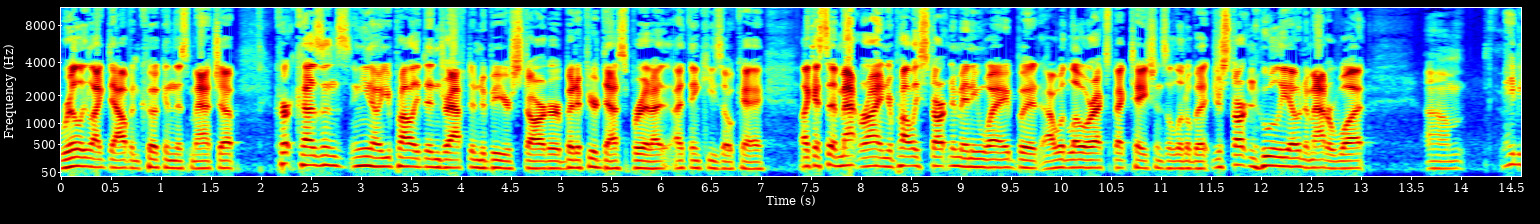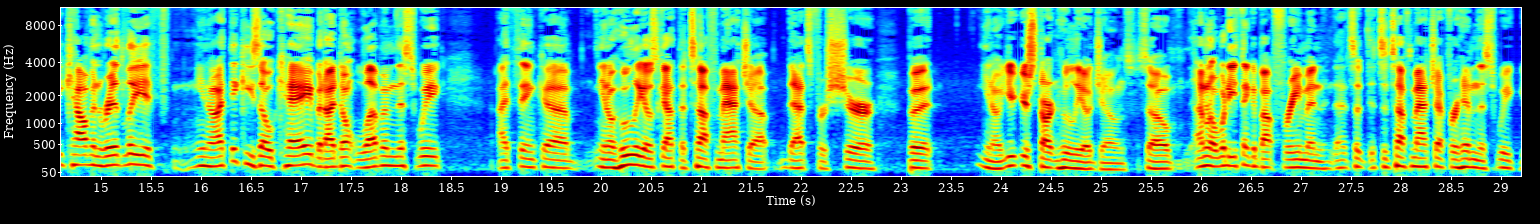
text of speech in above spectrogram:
really like Dalvin Cook in this matchup. Kirk Cousins, you know, you probably didn't draft him to be your starter, but if you're desperate, I, I think he's okay. Like I said, Matt Ryan, you're probably starting him anyway, but I would lower expectations a little bit. You're starting Julio no matter what. Um, maybe Calvin Ridley, if you know, I think he's okay, but I don't love him this week. I think uh, you know Julio's got the tough matchup, that's for sure. But you know you're, starting Julio Jones, so I don't know. What do you think about Freeman? That's a, it's a tough matchup for him this week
